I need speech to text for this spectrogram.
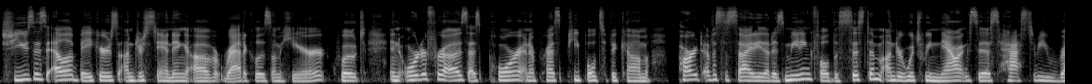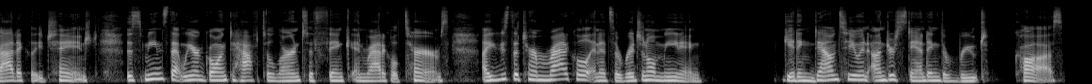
She uses Ella Baker's understanding of radicalism here. Quote, in order for us as poor and oppressed people to become part of a society that is meaningful, the system under which we now exist has to be radically changed. This means that we are going to have to learn to think in radical terms. I use the term radical in its original meaning, getting down to and understanding the root cause.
